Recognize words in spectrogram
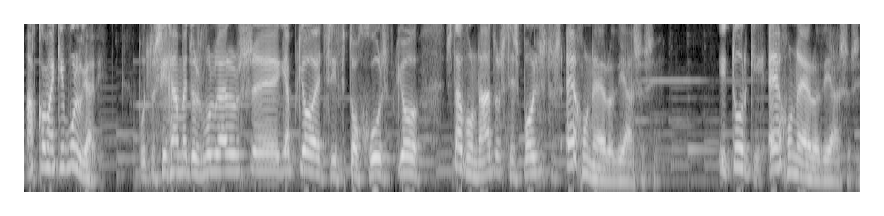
ακόμα και οι Βούλγαροι που τους είχαμε τους Βούλγαρους ε, για πιο έτσι φτωχούς, πιο στα βουνά τους, στις πόλεις τους έχουν αεροδιάσωση. Οι Τούρκοι έχουν αεροδιάσωση.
